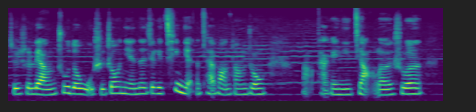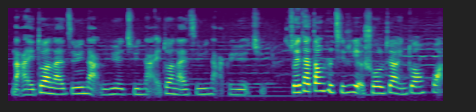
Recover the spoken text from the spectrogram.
就是《梁祝》的五十周年的这个庆典的采访当中，啊，他给你讲了说哪一段来自于哪个越剧，哪一段来自于哪个越剧。所以他当时其实也说了这样一段话：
